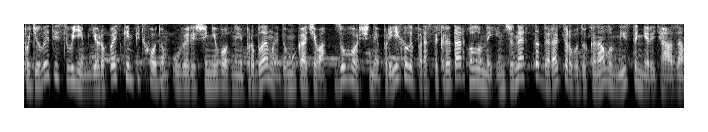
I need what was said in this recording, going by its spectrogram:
Поділитись своїм європейським підходом у вирішенні водної проблеми до Мукачева з Угорщини приїхали прес-секретар, головний інженер та директор водоканалу міста Ніридьгаза.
